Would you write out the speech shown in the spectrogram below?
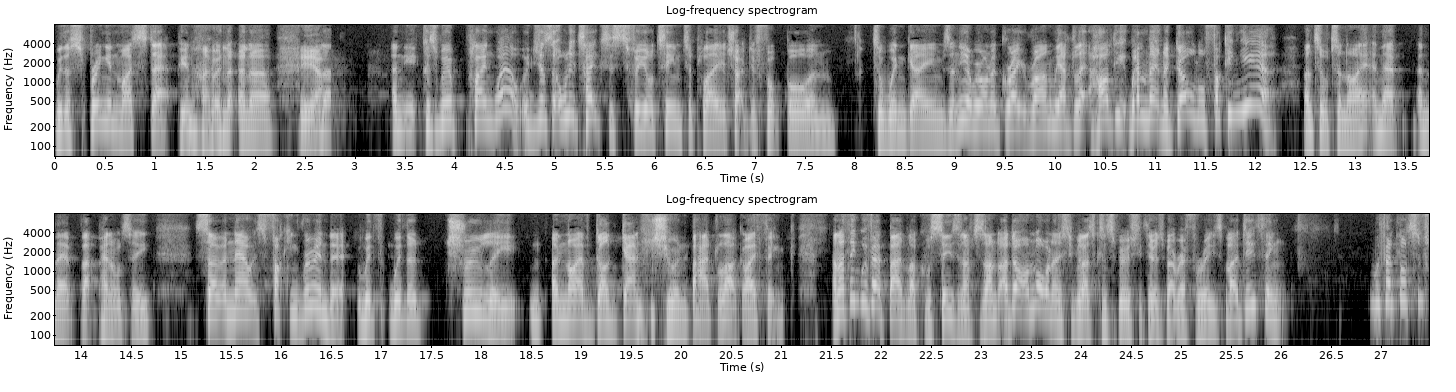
with a spring in my step. You know, and, and a Yeah. and because we're playing well, it just all it takes is for your team to play attractive football and to win games. And yeah, we're on a great run. We had let, hardly we hadn't let in a goal all fucking year until tonight, and that and that that penalty. So and now it's fucking ruined it with with a truly a night of gargantuan bad luck. I think, and I think we've had bad luck all season. After I don't, I'm not one of those people who has conspiracy theories about referees, but I do think we've had lots of.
